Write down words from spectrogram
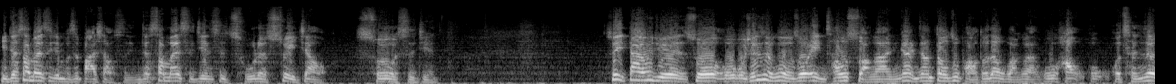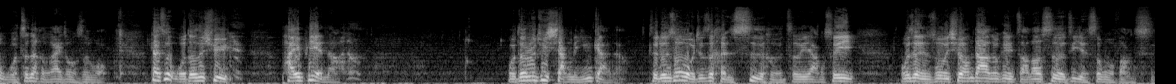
你的上班时间不是八小时，你的上班时间是除了睡觉所有时间。所以大家会觉得说，我我学生跟我说，哎、你超爽啊！你看你这样到处跑，都在玩啊。我好，我我承认我真的很爱这种生活，但是我都是去拍片啊，我都是去想灵感啊。只能说我就是很适合这样，所以我只能说，希望大家都可以找到适合自己的生活方式。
